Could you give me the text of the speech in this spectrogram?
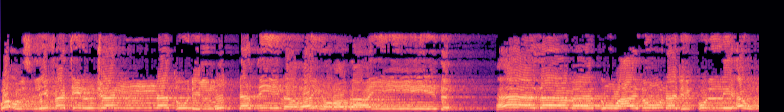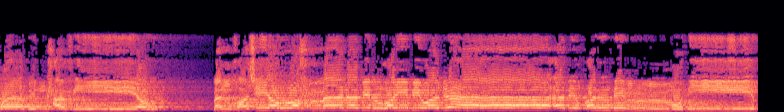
وأزلفت الجنة للمتقين غير بعيد هذا ما توعدون لكل أواب حفير من خشي الرحمن بالغيب وجاء بقلب منيب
